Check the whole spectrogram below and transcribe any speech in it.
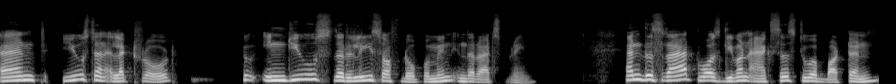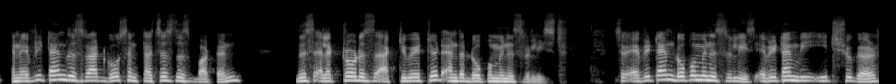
and used an electrode to induce the release of dopamine in the rat's brain. And this rat was given access to a button and every time this rat goes and touches this button this electrode is activated and the dopamine is released. So every time dopamine is released every time we eat sugar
